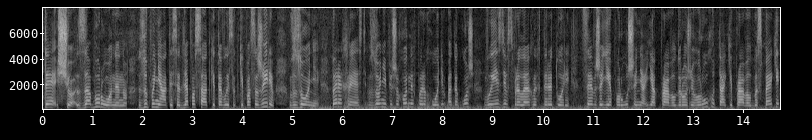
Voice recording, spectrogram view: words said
те, що заборонено зупинятися для посадки та висадки пасажирів в зоні перехресть, в зоні пішохідних переходів, а також виїздів з прилеглих територій. Це вже є порушення як правил дорожнього руху, так і правил безпеки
